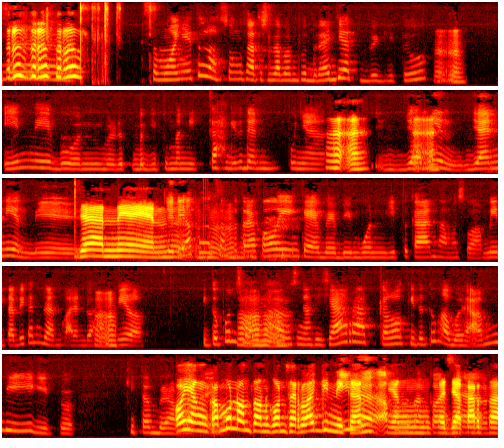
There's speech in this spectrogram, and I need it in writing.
Terus, terus, Nah, terus. semuanya itu langsung 180 derajat begitu Mm-mm. ini bun ber- begitu menikah gitu dan punya Heeh. janin janin nih Janin. jadi aku Mm-mm. sempet traveling kayak baby moon gitu kan sama suami tapi kan dalam keadaan udah hamil itu pun suami Mm-mm. harus ngasih syarat kalau kita tuh nggak boleh ambil gitu kita berangkat Oh, yang aja- kamu nonton konser lagi nih Iya, kan, yang ke. Jakarta.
